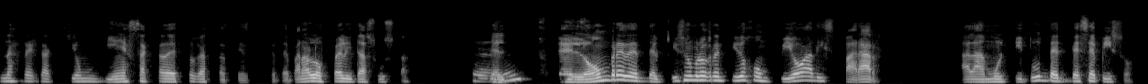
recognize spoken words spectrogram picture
una redacción bien exacta de esto que hasta se te paran los pelos y te asusta. El, hombre desde el piso número 32 rompió a disparar a la multitud desde ese piso.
